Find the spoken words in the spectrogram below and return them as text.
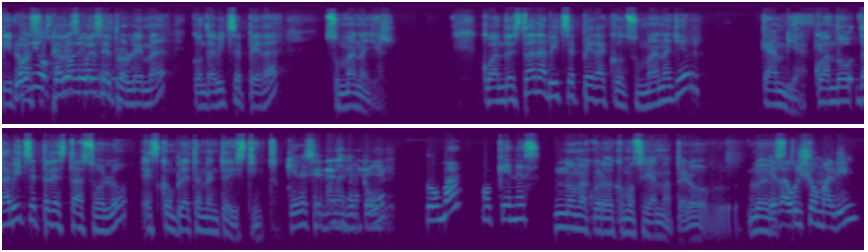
Lo único que ¿Sabes no le- cuál es el problema con David Cepeda? Su manager. Cuando está David Cepeda con su manager, cambia. Cuando David Cepeda está solo, es completamente distinto. ¿Quién es el ¿Quién es manager? ¿Ruma? ¿O quién es? No me acuerdo cómo se llama, pero lo he ¿Es visto. Raúl Schumalín?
